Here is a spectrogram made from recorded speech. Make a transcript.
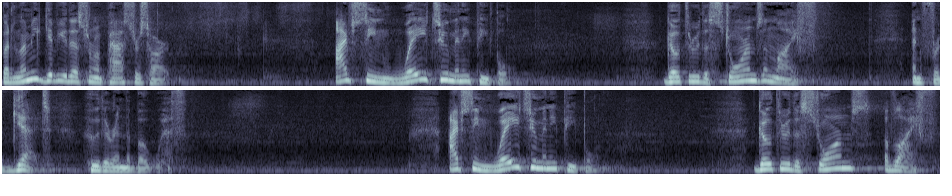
But let me give you this from a pastor's heart. I've seen way too many people go through the storms in life and forget who they're in the boat with. I've seen way too many people go through the storms of life,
